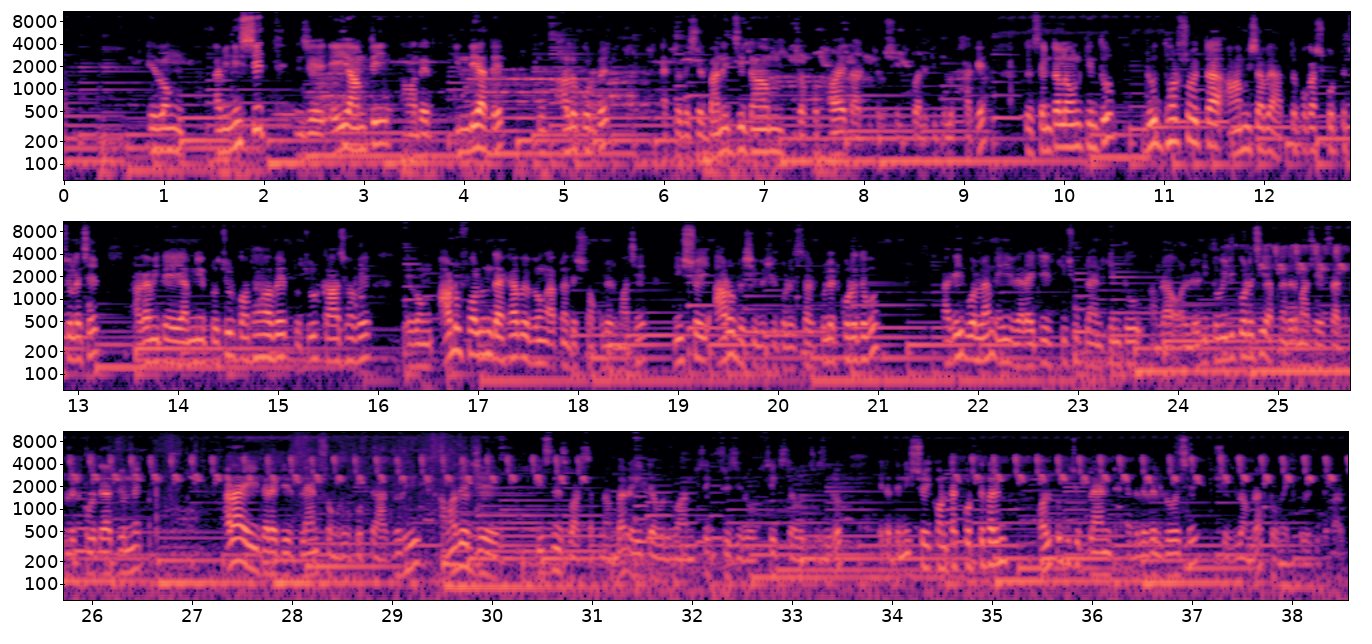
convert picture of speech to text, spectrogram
এবং আমি নিশ্চিত যে এই আমটি আমাদের ইন্ডিয়াতে খুব ভালো করবে। একটা দেশের বাণিজ্যিক আম যখন হয় তার ভিতরে সেই কোয়ালিটিগুলো থাকে। তো সেন্ট্রাল কিন্তু দুর্ধর্ষ একটা আম হিসাবে আত্মপ্রকাশ করতে চলেছে। আগামীতে এই আম নিয়ে প্রচুর কথা হবে, প্রচুর কাজ হবে এবং আরও ফলন দেখাবে এবং আপনাদের সকলের মাঝে নিশ্চয়ই আরও বেশি বেশি করে সার্কুলেট করে দেবো। আগেই বললাম, এই ভ্যারাইটির কিছু প্ল্যান্ট কিন্তু আমরা অলরেডি তৈরি করেছি আপনাদের মাঝে সার্কুলেট করে দেওয়ার জন্য। যারা এই ভ্যারাইটির প্ল্যান সংগ্রহ করতে আগ্রহী। আমাদের যে business WhatsApp number eight double one six three zero six double three zero এটাতে নিশ্চয়ই কন্ট্যাক্ট করতে পারেন। অল্প কিছু প্ল্যান্ট অ্যাভেলেবেল রয়েছে, সেগুলো আমরা প্রোভাইড করে দিতে পারব।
